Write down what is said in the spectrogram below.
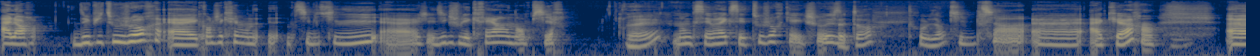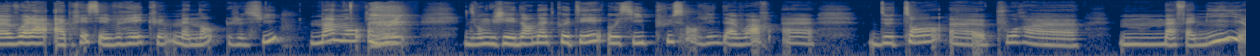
alors, depuis toujours, euh, quand j'ai créé mon petit bikini, euh, j'ai dit que je voulais créer un empire. Ouais. Donc c'est vrai que c'est toujours quelque chose. Trop bien. qui me tient à cœur. Voilà, après, c'est vrai que maintenant, je suis maman. Oui. Donc, j'ai d'un autre côté aussi plus envie d'avoir de temps pour ma famille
